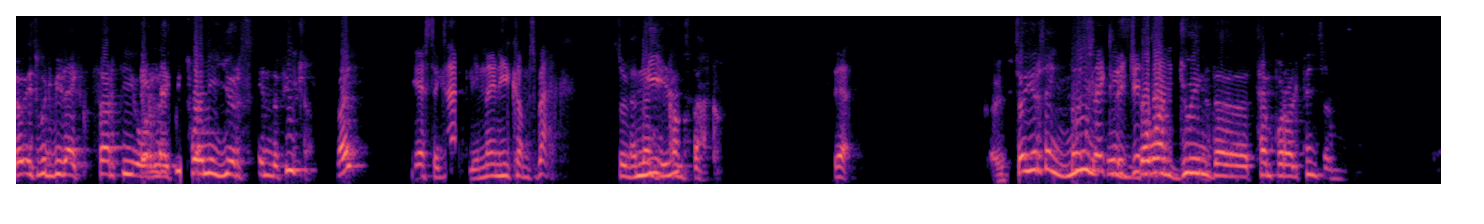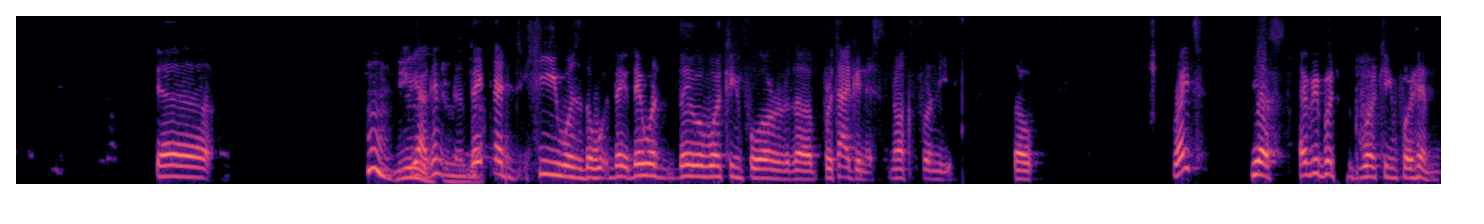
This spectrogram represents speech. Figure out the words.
So it would be like thirty or In like twenty years in the future, right? Yes, exactly, and then he comes back. So And then he comes back. yeah, So you're saying Neil like is the one doing the temporal pincer movement? Uh, Hmm. Yeah. Again, they said he was the they, they were they were working for the protagonist, not for Neil. So, right? Yes. Everybody was working for him.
